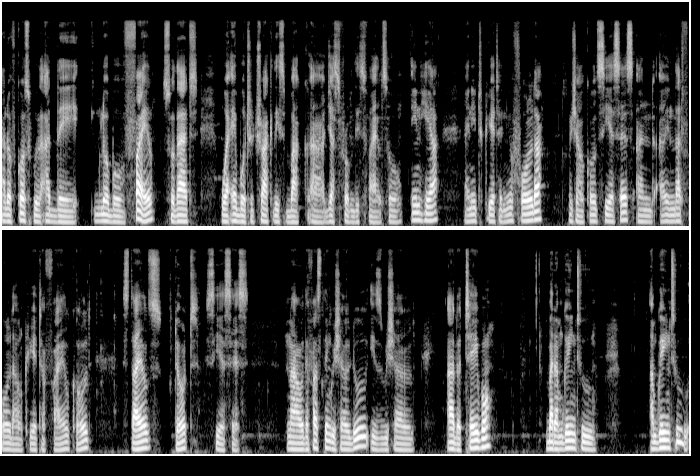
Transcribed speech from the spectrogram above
and of course we'll add the global file so that we're able to track this back uh, just from this file. So in here, I need to create a new folder which I'll call CSS, and uh, in that folder I'll create a file called styles css. Now the first thing we shall do is we shall add a table, but I'm going to I'm going to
